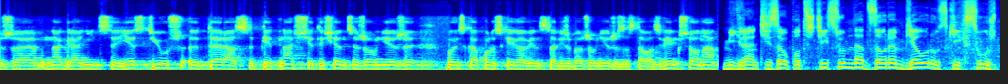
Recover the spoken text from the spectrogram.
że na granicy jest już teraz 15 tysięcy żołnierzy Wojska Polskiego, więc ta liczba żołnierzy została zwiększona. Migranci są pod ścisłym nadzorem białoruskich służb.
